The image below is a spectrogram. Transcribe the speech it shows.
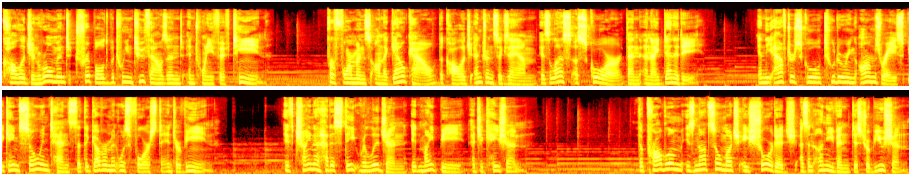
college enrollment tripled between 2000 and 2015. Performance on the Gaokao, the college entrance exam, is less a score than an identity. And the after school tutoring arms race became so intense that the government was forced to intervene. If China had a state religion, it might be education. The problem is not so much a shortage as an uneven distribution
